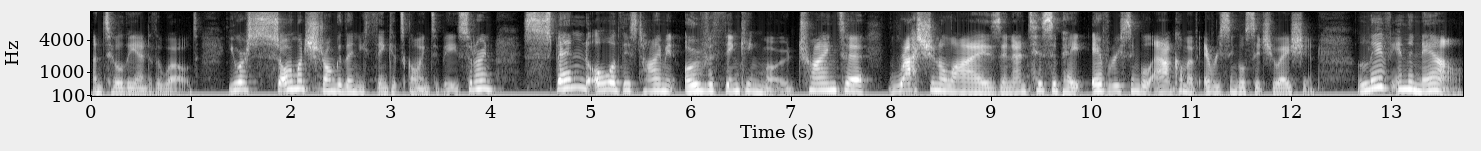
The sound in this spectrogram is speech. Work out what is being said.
until the end of the world. You are so much stronger than you think it's going to be. So don't spend all of this time in overthinking mode, trying to rationalize and anticipate every single outcome of every single situation. Live in the now.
